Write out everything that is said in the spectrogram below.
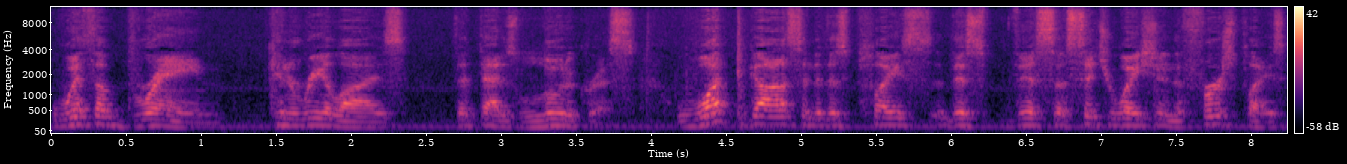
with a brain can realize that that is ludicrous what got us into this place, this this uh, situation in the first place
